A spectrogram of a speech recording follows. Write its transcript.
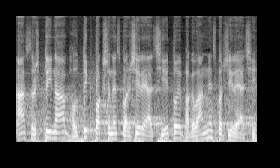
આ સૃષ્ટિના ભૌતિક પક્ષને સ્પર્શી રહ્યા છીએ, તો એ ભગવાનને સ્પર્શી રહ્યા છીએ.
